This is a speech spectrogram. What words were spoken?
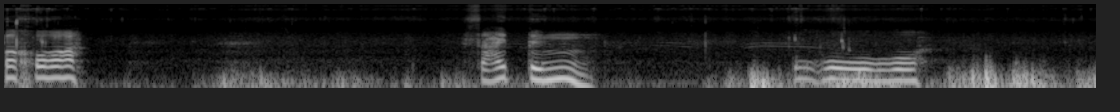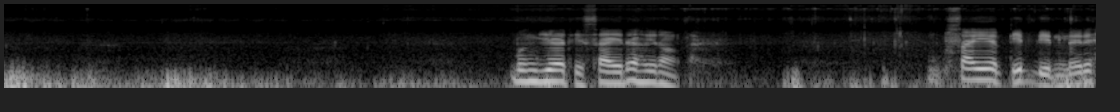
ปลาคอ สายตึง โอ้โหเบิ่งเยื่อที่ใส่ได้อพี่น้องใส่ติดดินเลยเด้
